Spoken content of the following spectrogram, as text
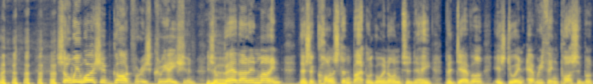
so we worship God for His creation. Yeah. So bear that in mind. There's a constant battle going on today. The devil is doing everything everything possible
